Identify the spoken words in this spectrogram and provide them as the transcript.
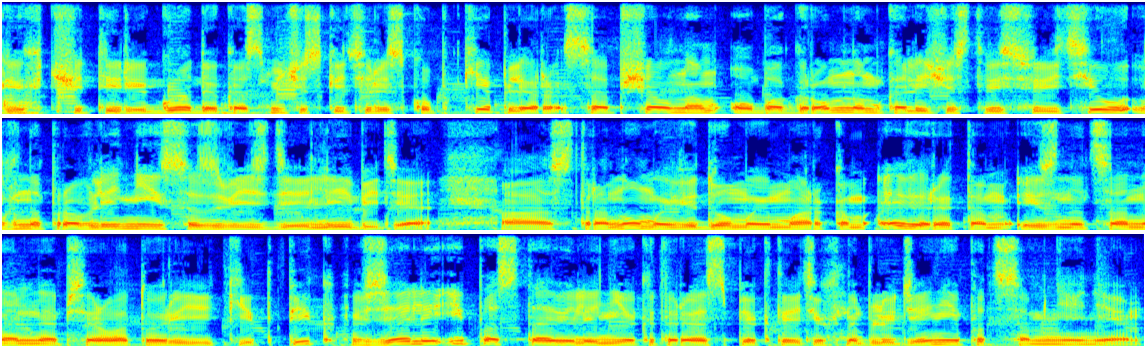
Долгих четыре года космический телескоп Кеплер сообщал нам об огромном количестве светил в направлении созвездия Лебедя, а астрономы, ведомые Марком Эвереттом из Национальной обсерватории Кит-Пик, взяли и поставили некоторые аспекты этих наблюдений под сомнение.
